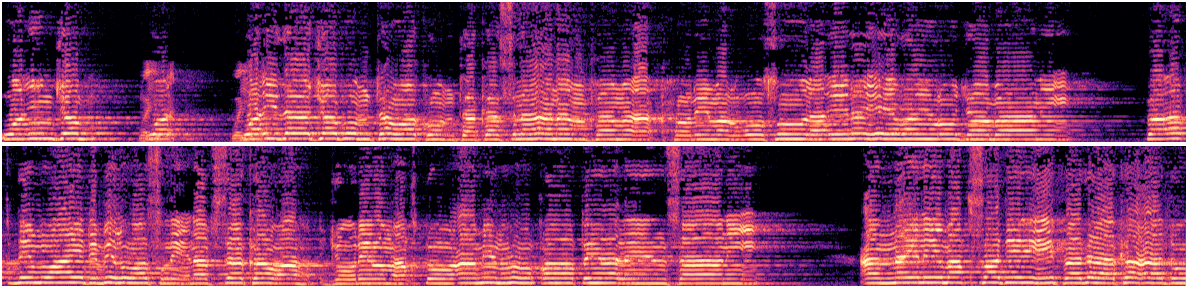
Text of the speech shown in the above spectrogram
وإن جب و وإذا جبنت وكنت كسلانا فما حرم الوصول إليه غير جبان. فأقدم وعد بالوصل نفسك واهجر المقطوع منه قاطع الإنسان. عن نيل مقصده فذاك عدو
